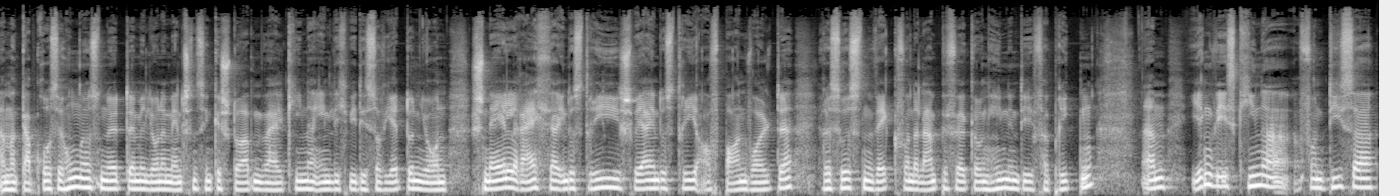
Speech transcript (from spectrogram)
Ähm, es gab große Hungersnöte, Millionen Menschen sind gestorben, weil China ähnlich wie die Sowjetunion schnell reicher Industrie, Schwerindustrie aufbauen wollte, Ressourcen weg von der Landbevölkerung hin in die Fabriken. Ähm, irgendwie ist China von dieser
